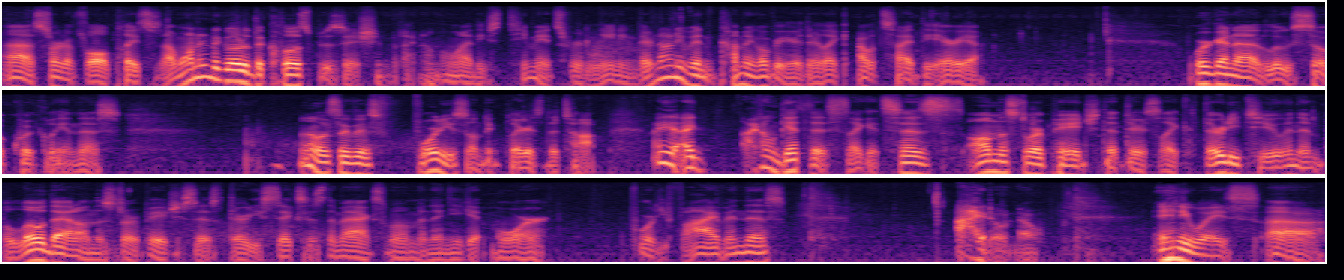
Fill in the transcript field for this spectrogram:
uh, sort of vault places. I wanted to go to the close position, but I don't know why these teammates were leaning. They're not even coming over here. They're, like, outside the area. We're going to lose so quickly in this. Oh, it looks like there's 40-something players at the top. I, I, I don't get this. Like, it says on the store page that there's, like, 32, and then below that on the store page it says 36 is the maximum, and then you get more 45 in this. I don't know. Anyways, uh,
